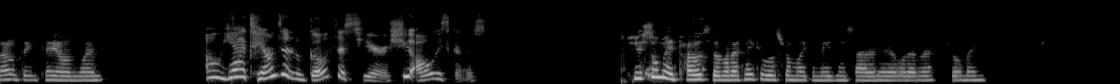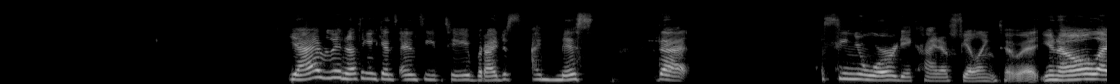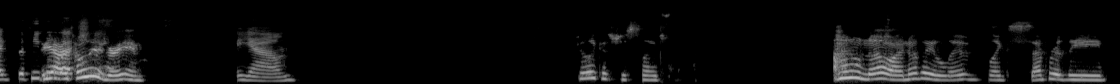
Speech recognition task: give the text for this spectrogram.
I don't think Taeyeon went. Oh yeah taeyeon didn't go this year she always goes She still made posts though, but I think it was from like Amazing Saturday or whatever filming. yeah, I really had nothing against NCT, but I just I miss that seniority kind of feeling to it, you know, like the people. Yeah, I totally agree. Yeah, I feel like it's just like I don't know. I know they live like separately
